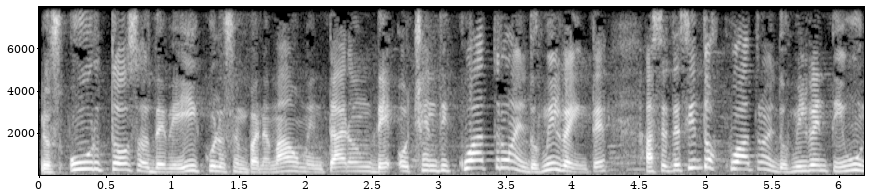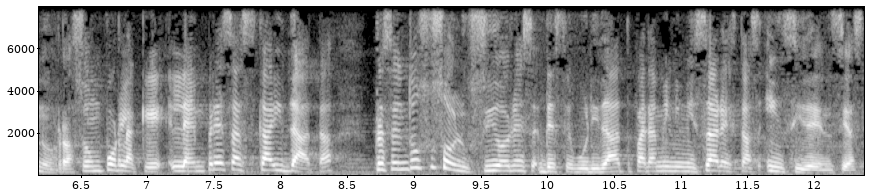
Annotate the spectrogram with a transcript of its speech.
Los hurtos de vehículos en Panamá aumentaron de 84 en el 2020 a 704 en el 2021, razón por la que la empresa Skydata presentó sus soluciones de seguridad para minimizar estas incidencias.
